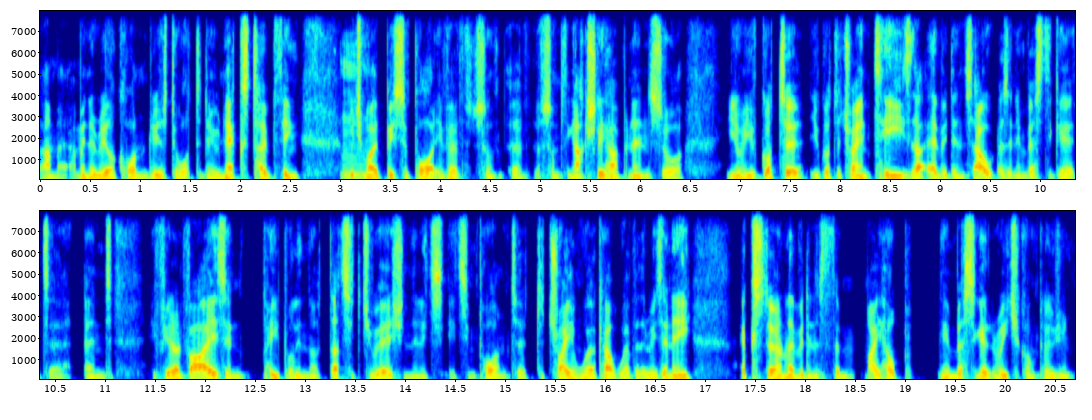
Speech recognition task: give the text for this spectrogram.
I'm, I'm in a real quandary as to what to do next, type thing, mm. which might be supportive of some of, of, something actually happening. So, you know, you've got to you've got to try and tease that evidence out as an investigator. And if you're advising people in the, that situation, then it's it's important to to try and work out whether there is any external evidence that might help the investigator reach a conclusion.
